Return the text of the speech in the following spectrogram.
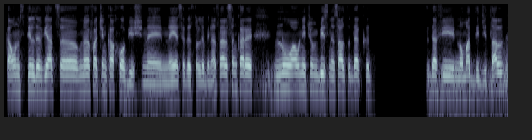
ca un stil de viață, noi o facem ca hobby și ne, ne iese destul de bine. Asta sunt care nu au niciun business altul decât de a fi nomad digital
